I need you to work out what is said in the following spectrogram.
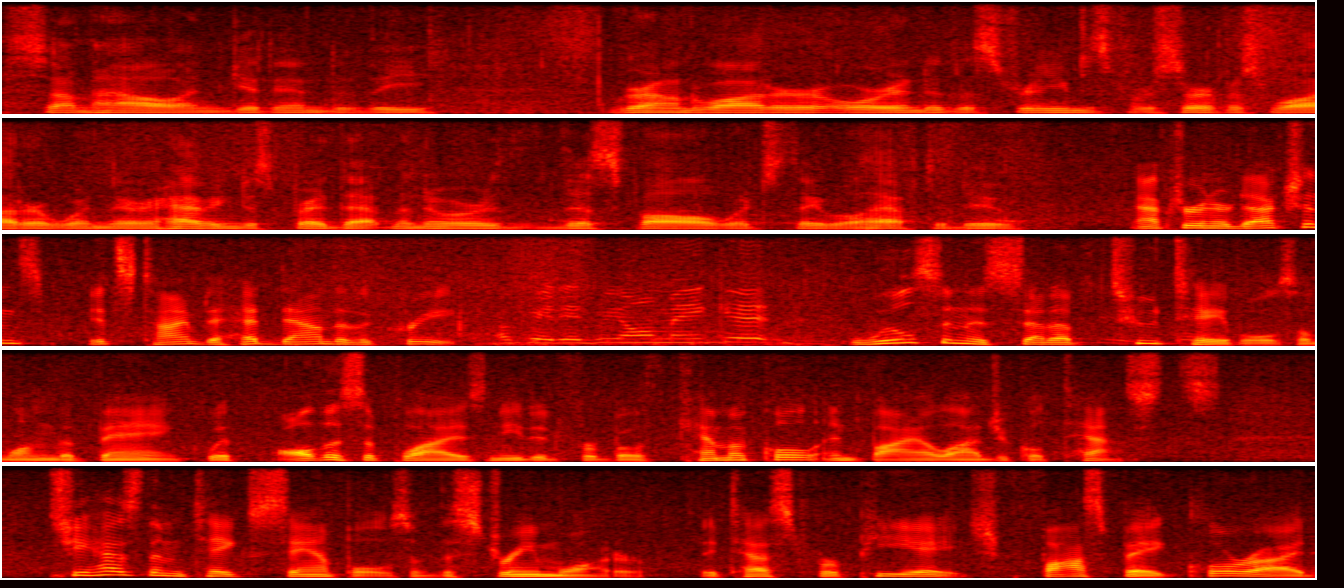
somehow and get into the groundwater or into the streams for surface water when they're having to spread that manure this fall, which they will have to do. After introductions, it's time to head down to the creek. Okay, did we all make it? Wilson has set up two tables along the bank with all the supplies needed for both chemical and biological tests. She has them take samples of the stream water. They test for pH, phosphate, chloride,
